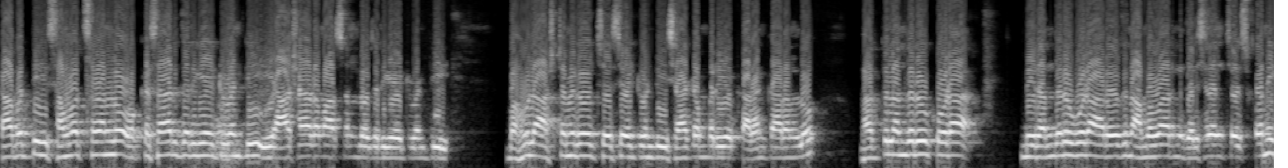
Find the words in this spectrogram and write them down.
కాబట్టి ఈ సంవత్సరంలో ఒక్కసారి జరిగేటువంటి ఈ ఆషాఢ మాసంలో జరిగేటువంటి బహుళ అష్టమి రోజు చేసేటువంటి శాకంబరి యొక్క అలంకారంలో భక్తులందరూ కూడా మీరందరూ కూడా ఆ రోజున అమ్మవారిని దర్శనం చేసుకొని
